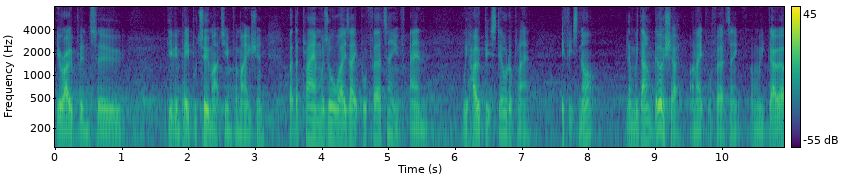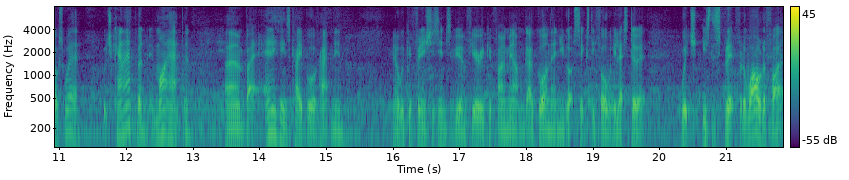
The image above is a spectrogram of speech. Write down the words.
you're open to giving people too much information. But the plan was always April 13th, and we hope it's still the plan. If it's not, then we don't do a show on April 13th, and we go elsewhere, which can happen. It might happen, um, but anything's capable of happening you know, we could finish this interview and Fury could phone me up and go, go on then, you've got 60-40, let's do it. Which is the split for the Wilder fight.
